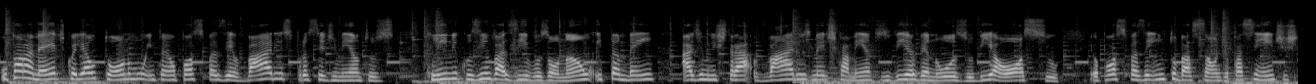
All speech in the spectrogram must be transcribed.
O paramédico ele é autônomo, então eu posso fazer vários procedimentos clínicos invasivos ou não e também administrar vários medicamentos via venoso, via ósseo. Eu posso fazer intubação de pacientes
